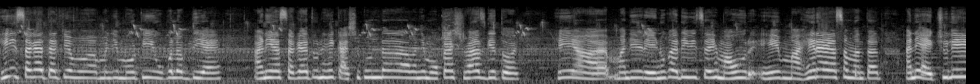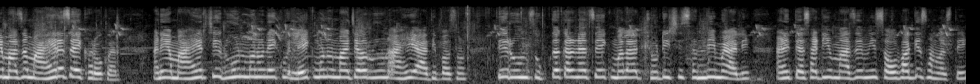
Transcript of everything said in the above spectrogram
ही सगळ्या त्याची म- म्हणजे मोठी उपलब्धी आहे. आणि या सगळ्यातून हे काशीकुंड म्हणजे मोकळा श्वास घेतोय. हे म्हणजे रेणुकादेवीचं हे माहूर हे माहेर आहे असं म्हणतात. आणि ॲक्च्युली हे माझं माहेरच आहे खरोखर. आणि या माहेरची ऋण म्हणून एक लेख म्हणून माझ्यावर ऋण आहे आधीपासून. ते ऋण चुकतं करण्याचं एक मला छोटीशी संधी मिळाली. आणि त्यासाठी माझं मी सौभाग्य समजते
